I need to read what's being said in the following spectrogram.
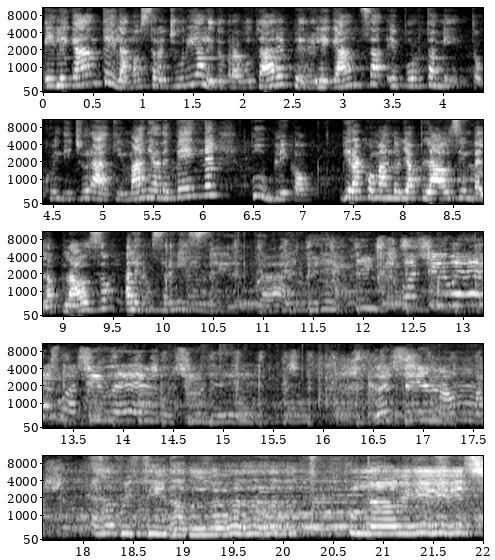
Elegante e la nostra giuria le dovrà votare per eleganza e portamento. Quindi giurati, mani alle penne, pubblico. Vi raccomando gli applausi, un bel applauso alle nostre shoulder. Everything I've learned, now it's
